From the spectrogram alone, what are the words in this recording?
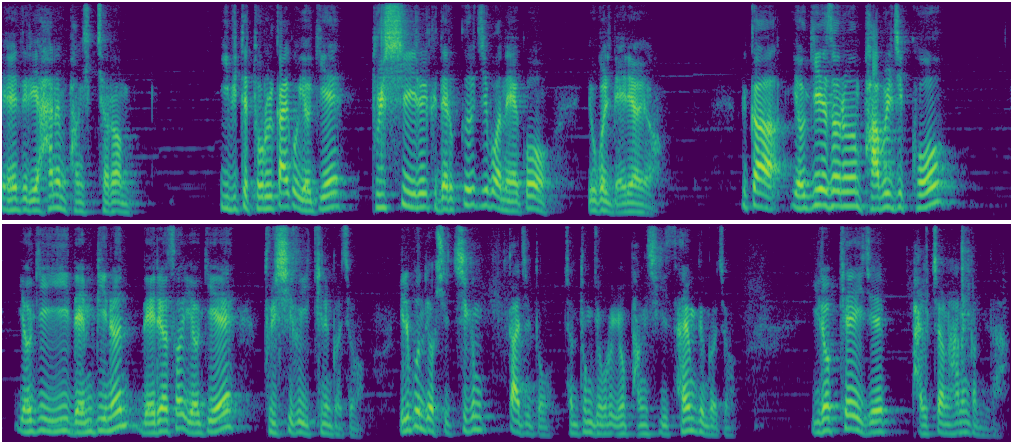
얘네들이 하는 방식처럼 이 밑에 돌을 깔고 여기에 불씨를 그대로 끄집어내고 요걸 내려요. 그러니까 여기에서는 밥을 짓고 여기 이 냄비는 내려서 여기에 불씨로 익히는 거죠. 일본도 역시 지금까지도 전통적으로 이 방식이 사용된 거죠. 이렇게 이제 발전하는 겁니다.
